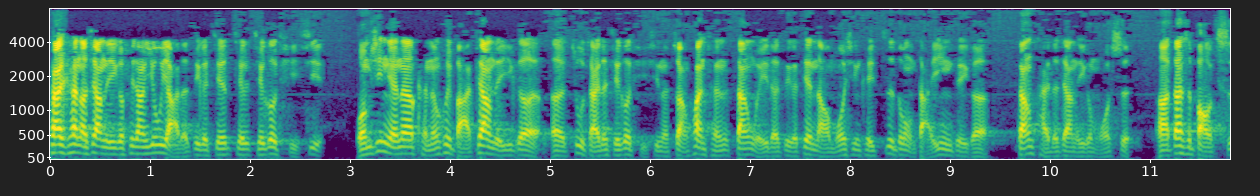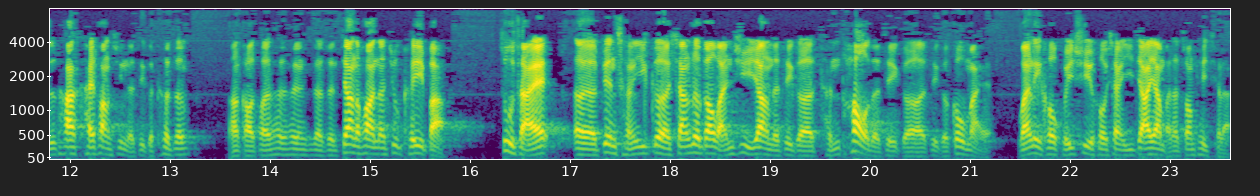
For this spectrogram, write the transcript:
大家看到这样的一个非常优雅的这个结结结构体系。我们今年呢可能会把这样的一个呃住宅的结构体系呢转换成三维的这个电脑模型可以自动打印这个钢材的这样的一个模式啊，但是保持它开放性的这个特征啊，搞出来它的特性特征，这样的话呢就可以把住宅呃变成一个像乐高玩具一样的这个成套的这个这个购买完了以后回去以后像宜家一样把它装配起来，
